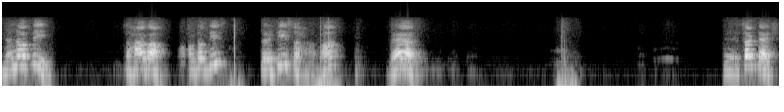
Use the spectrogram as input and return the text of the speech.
none of the Sahaba out of these 30 Sahaba were uh, said that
